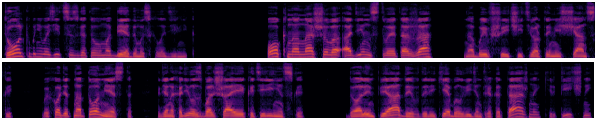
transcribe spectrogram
только бы не возиться с готовым обедом из холодильника. Окна нашего одиннадцатого этажа, на бывшей четвертой Мещанской, выходят на то место, где находилась Большая Екатерининская. До Олимпиады вдалеке был виден трехэтажный, кирпичный,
